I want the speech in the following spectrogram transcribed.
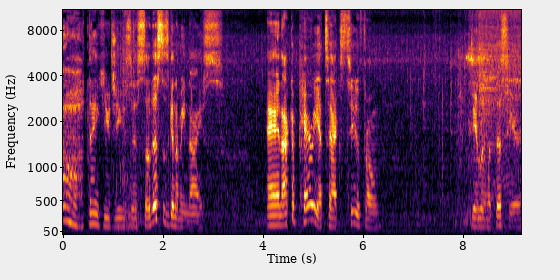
Oh, thank you, Jesus. So this is gonna be nice. And I could parry attacks too from dealing with this here.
